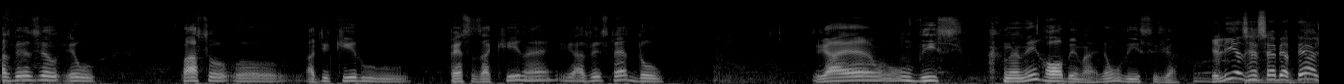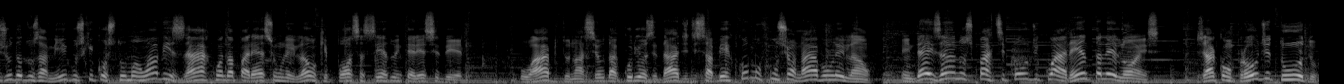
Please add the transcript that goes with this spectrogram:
Às vezes eu, eu faço, uh, adquiro peças aqui, né? E às vezes até dou. Já é um vício. Não é nem hobby mais, é um vício já. Elias recebe até a ajuda dos amigos que costumam avisar quando aparece um leilão que possa ser do interesse dele. O hábito nasceu da curiosidade de saber como funcionava um leilão. Em 10 anos participou de 40 leilões. Já comprou de tudo,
